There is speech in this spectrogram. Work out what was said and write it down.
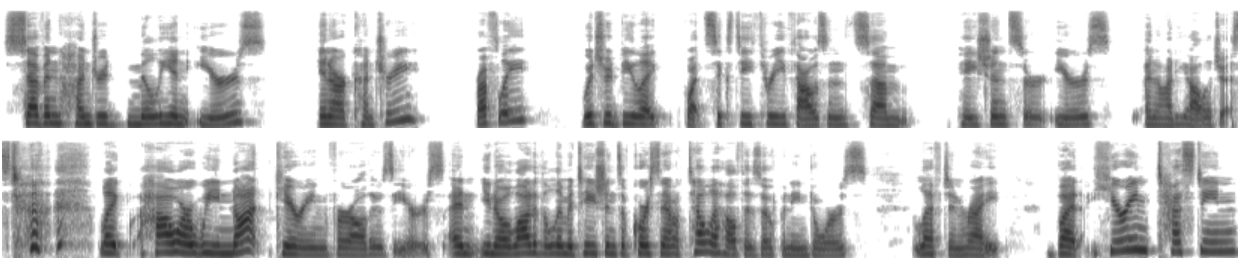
700 million ears in our country, roughly, which would be like, what, 63,000 some patients or ears, an audiologist. like, how are we not caring for all those ears? And, you know, a lot of the limitations, of course, now telehealth is opening doors left and right, but hearing testing,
